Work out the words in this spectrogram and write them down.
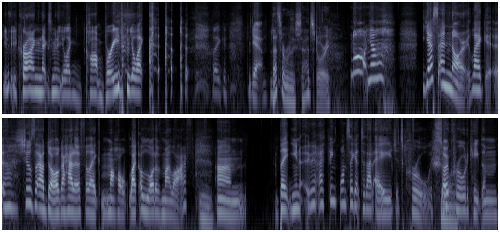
you know, you're crying. Next minute, you're like, can't breathe. And you're like, like, yeah. That's a really sad story. No, yeah. Yes and no. Like, uh, she was our dog. I had her for like my whole, like a lot of my life. Mm. Um, but you know, I think once they get to that age, it's cruel. It's so cruel to keep them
